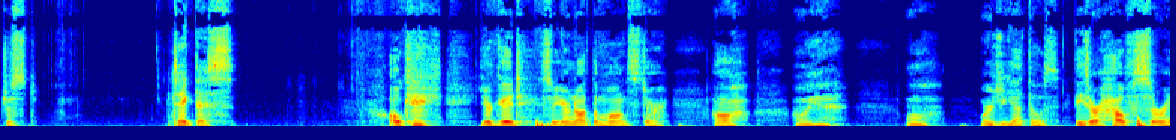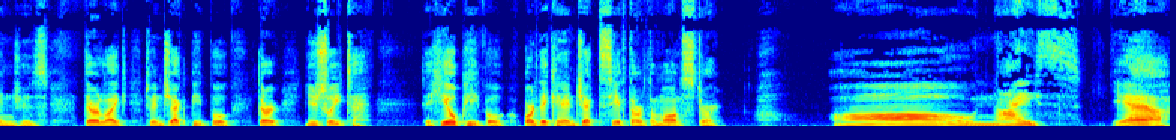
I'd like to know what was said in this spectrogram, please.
just take this. Okay, you're good. So you're not the monster. Oh, oh yeah. Well, where'd you get those? These are health syringes. They're like to inject people. They're usually to to heal people, or they can inject to see if they're the monster. Oh, nice. Yeah.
